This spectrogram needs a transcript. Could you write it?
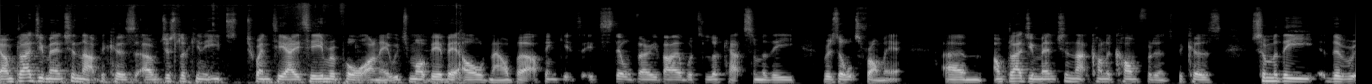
I'm glad you mentioned that because I was just looking at each 2018 report on it, which might be a bit old now, but I think it's it's still very valuable to look at some of the results from it. Um, I'm glad you mentioned that kind of confidence because some of the the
